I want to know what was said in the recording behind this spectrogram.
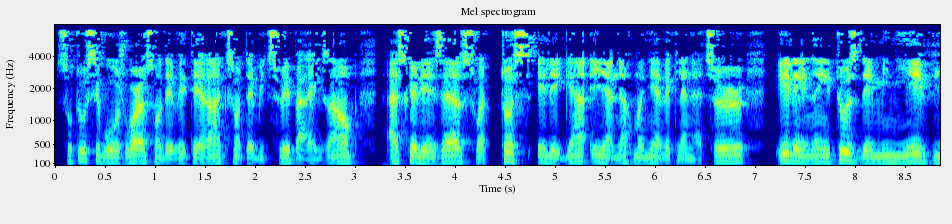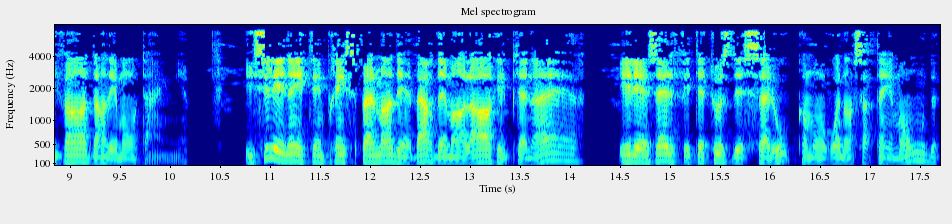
Surtout si vos joueurs sont des vétérans qui sont habitués, par exemple, à ce que les elfes soient tous élégants et en harmonie avec la nature, et les nains tous des miniers vivant dans les montagnes. Ici, les nains étaient principalement des aimant l'art et le plein air, et les elfes étaient tous des salauds, comme on voit dans certains mondes,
